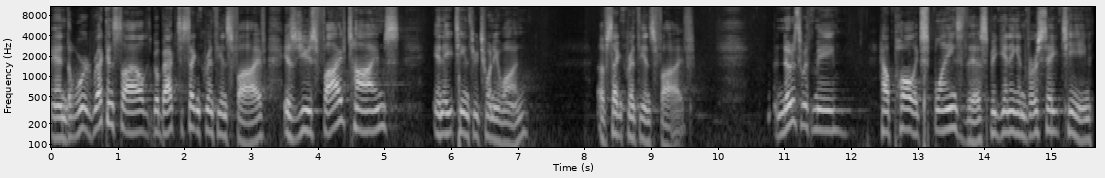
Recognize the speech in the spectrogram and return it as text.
And the word reconciled, go back to 2 Corinthians 5, is used five times in 18 through 21 of 2 Corinthians 5. Notice with me how Paul explains this beginning in verse 18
